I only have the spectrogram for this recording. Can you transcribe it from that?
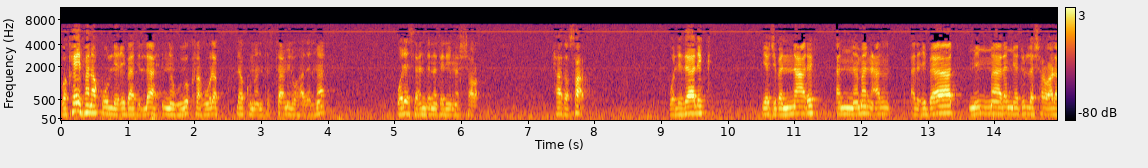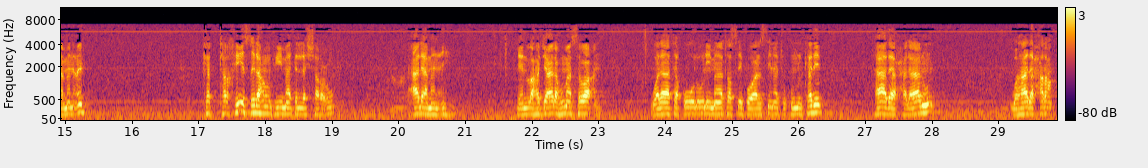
وكيف نقول لعباد الله إنه يكره لك لكم أن تستعملوا هذا الماء وليس عندنا دليل من الشرع. هذا صعب. ولذلك يجب أن نعرف أن منع العباد مما لم يدل الشرع على منعه كالترخيص لهم فيما دل الشرع على منعه. لأن الله جعلهما سواء. ولا تقولوا لما تصف ألسنتكم الكذب. هذا حلال وهذا حرام.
